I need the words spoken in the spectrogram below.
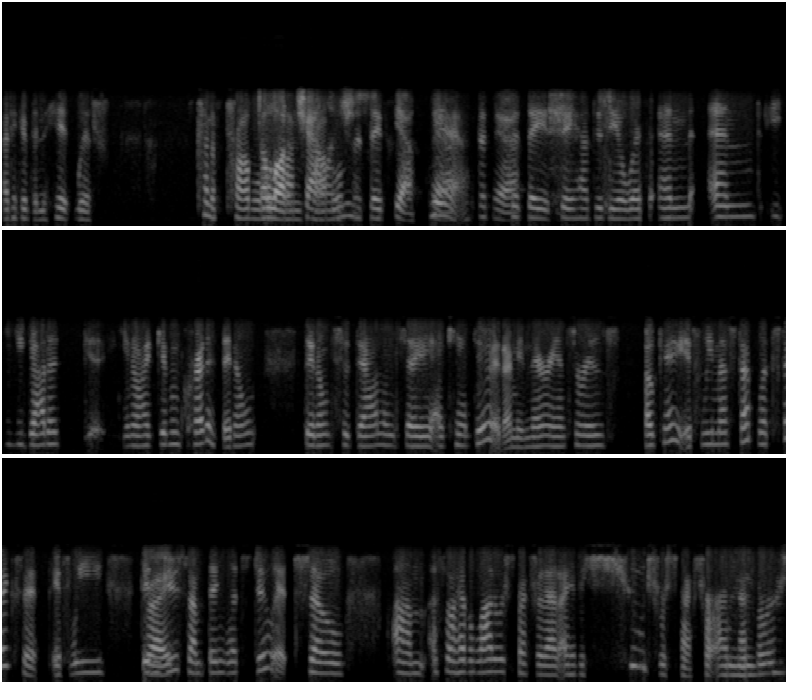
I think, have been hit with kind of problem A lot of challenges. that they've Yeah. yeah, that Yeah. that they they had to deal with, and and you gotta, you know, I give them credit. They don't they don't sit down and say I can't do it. I mean, their answer is okay. If we messed up, let's fix it. If we didn't Right. do something, let's do it. So. Um, so I have a lot of respect for that. I have a huge respect for our members.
